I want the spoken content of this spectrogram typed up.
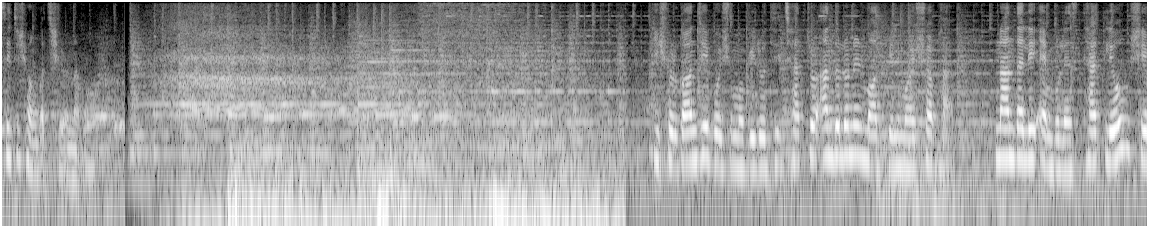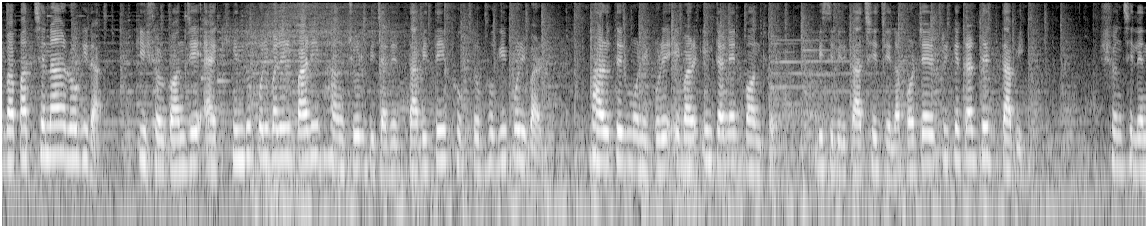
সিটি সংবাদ শিরোনাম। কিশোরগঞ্জে বৈষম্য বিরোধী ছাত্র আন্দোলনের মত বিনিময় সভা। নান্দালি অ্যাম্বুলেন্স থাকলেও সেবা পাচ্ছে না রোগীরা। কিশোরগঞ্জে এক হিন্দু পরিবারের বাড়ি ভাঙচুর বিচারের দাবিতে ভুক্তভোগী পরিবার। ভারতের মণিপুরে এবার ইন্টারনেট বন্ধ। বিসিবির কাছে জেলা পর্যায়ের ক্রিকেটারদের দাবি। শুনছিলেন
